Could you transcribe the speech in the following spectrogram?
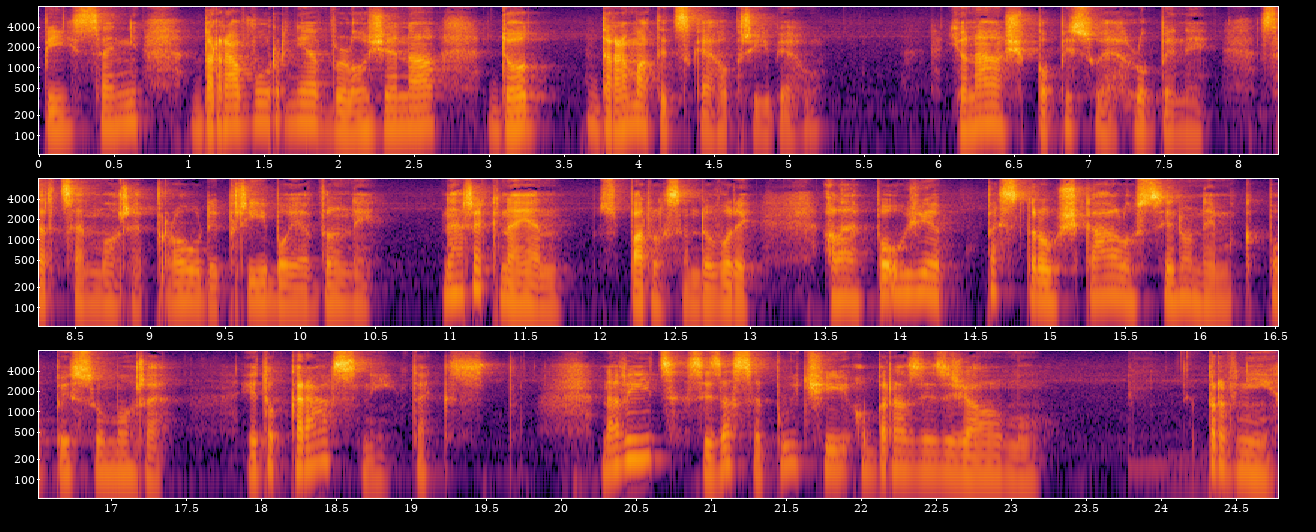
píseň, bravurně vložena do dramatického příběhu. Jonáš popisuje hlubiny, srdce moře, proudy, příboje, vlny. Neřekne jen spadl jsem do vody, ale použije pestrou škálu synonym k popisu moře. Je to krásný text. Navíc si zase půjčí obrazy z žalmu. První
